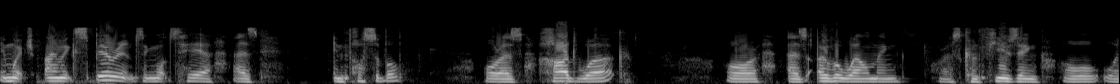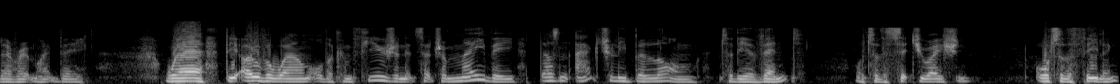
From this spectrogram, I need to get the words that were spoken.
in which I'm experiencing what's here as impossible or as hard work or as overwhelming or as confusing or whatever it might be. Where the overwhelm or the confusion, etc., maybe doesn't actually belong to the event or to the situation or to the feeling,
